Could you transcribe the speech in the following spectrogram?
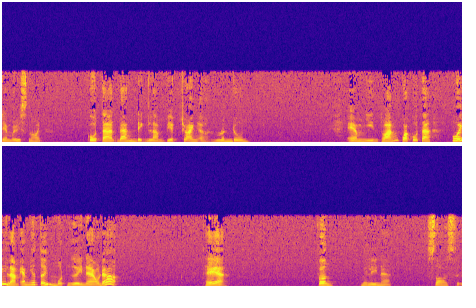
Demaris nói, cô ta đang định làm việc cho anh ở London. Em nhìn thoáng qua cô ta, cô ấy làm em nhớ tới một người nào đó. Thế à? Vâng, Melina do dự.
